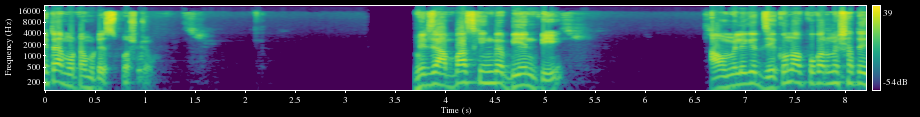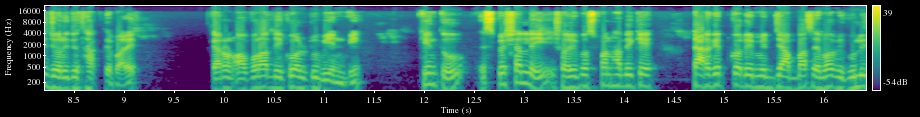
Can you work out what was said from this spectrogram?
এটা মোটামুটি স্পষ্ট। মির্জা আব্বাস কিংবা বিএনপি আওয়ামী লীগের যে কোনো অপকর্মের সাথে জড়িত থাকতে পারে, কারণ অপরাধ ইকুয়াল টু বিএনপি। কিন্তু স্পেশালি শরীফ ওসমান হাদিকে টার্গেট করে মির্জা আব্বাস এভাবে গুলি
